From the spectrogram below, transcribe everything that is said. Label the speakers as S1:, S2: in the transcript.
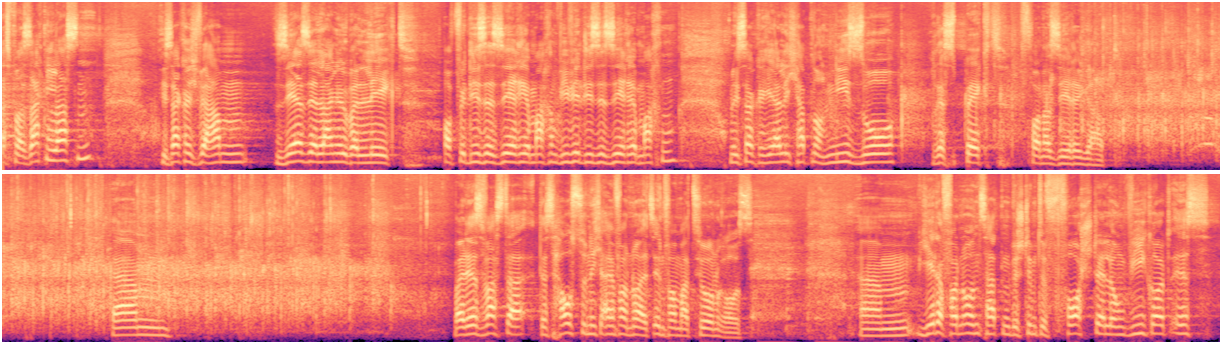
S1: erstmal sacken lassen. Ich sage euch, wir haben sehr, sehr lange überlegt, ob wir diese Serie machen, wie wir diese Serie machen. Und ich sage euch ehrlich, ich habe noch nie so Respekt vor einer Serie gehabt. Ähm, weil das, was da, das haust du nicht einfach nur als Information raus. Ähm, jeder von uns hat eine bestimmte Vorstellung, wie Gott ist,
